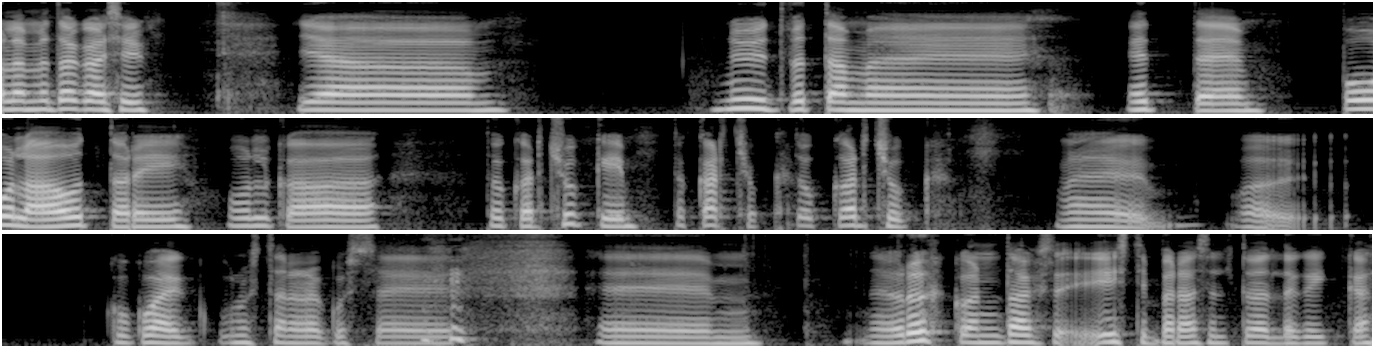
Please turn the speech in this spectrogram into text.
Oleme tagasi ja nüüd võtame ette Poola autori Olga Tokartšuki. Tokartšuk. Tokartšuk. ma, kogu aeg unustan ära, kus see ehm, rõhk on, tahaks eestipäraselt öelda kõike.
